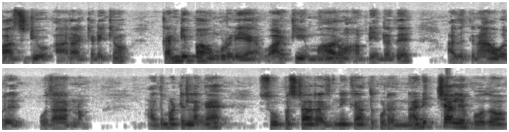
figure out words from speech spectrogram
பாசிட்டிவ் ஆரா கிடைக்கும். கண்டிப்பாக உங்களுடைய வாழ்க்கையும் மாறும் அப்படின்றது அதுக்கு நான் ஒரு உதாரணம். அது மட்டும் இல்லைங்க சூப்பர் ஸ்டார் ரஜினிகாந்த் கூட நடித்தாலே போதும்.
